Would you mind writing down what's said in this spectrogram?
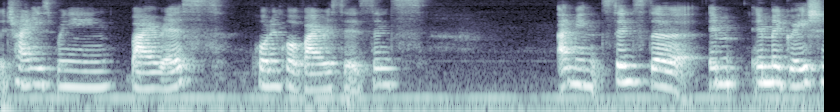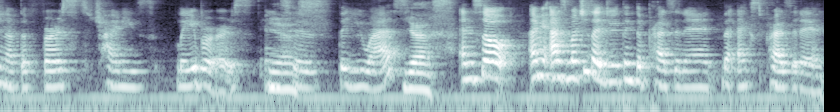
the Chinese bringing virus, quote unquote viruses, since I mean since the Im- immigration of the first Chinese laborers into Yes. the U.S. Yes. And so, I mean, as much as I do think the president, the ex president,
